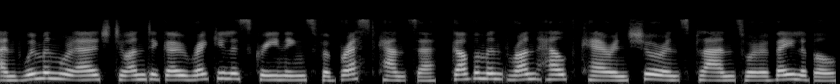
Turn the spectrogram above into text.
and women were urged to undergo regular screenings for breast cancer. Government run health care insurance plans were available,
